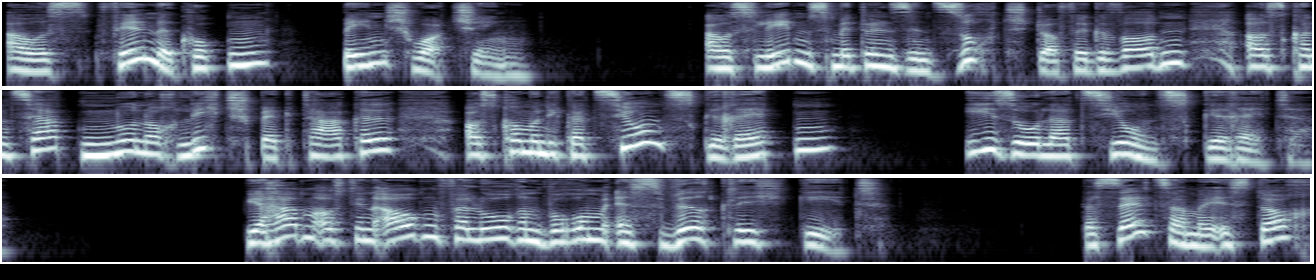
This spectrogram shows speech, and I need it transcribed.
Aus Filme gucken Binge-Watching. Aus Lebensmitteln sind Suchtstoffe geworden, aus Konzerten nur noch Lichtspektakel, aus Kommunikationsgeräten Isolationsgeräte. Wir haben aus den Augen verloren, worum es wirklich geht. Das Seltsame ist doch,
